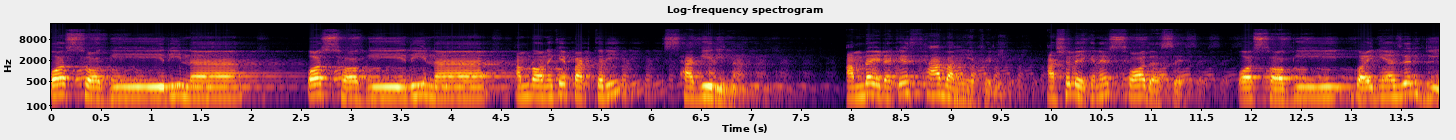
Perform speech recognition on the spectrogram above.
অসগিরিনা অসগিরিনা। আমরা অনেকে পাঠ করি সাগিরিনা। আমরা এটাকে সা বানিয়ে ফেলি। আসলে এখানে সদ আছে। অসগি, গয়নিয়াজের গি,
